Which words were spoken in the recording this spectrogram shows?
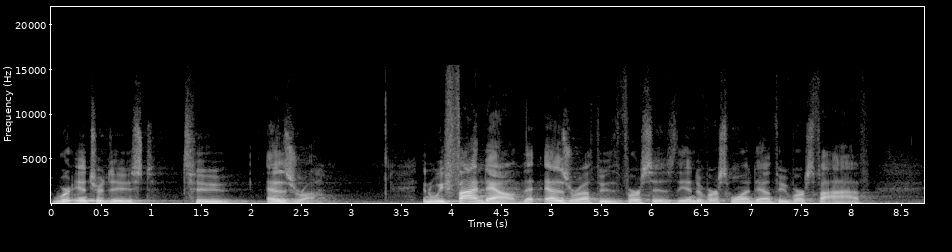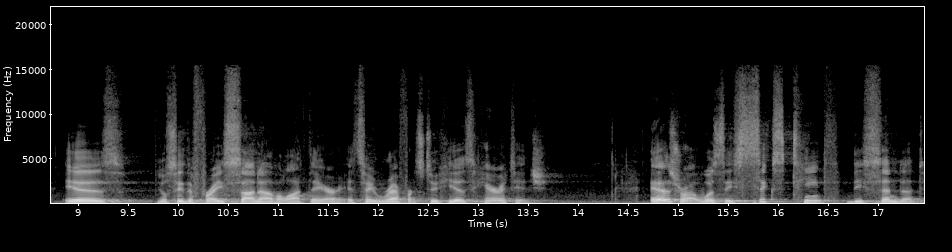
we're introduced to Ezra. And we find out that Ezra, through the verses, the end of verse 1 down through verse 5, is, you'll see the phrase son of a lot there. It's a reference to his heritage. Ezra was the 16th descendant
